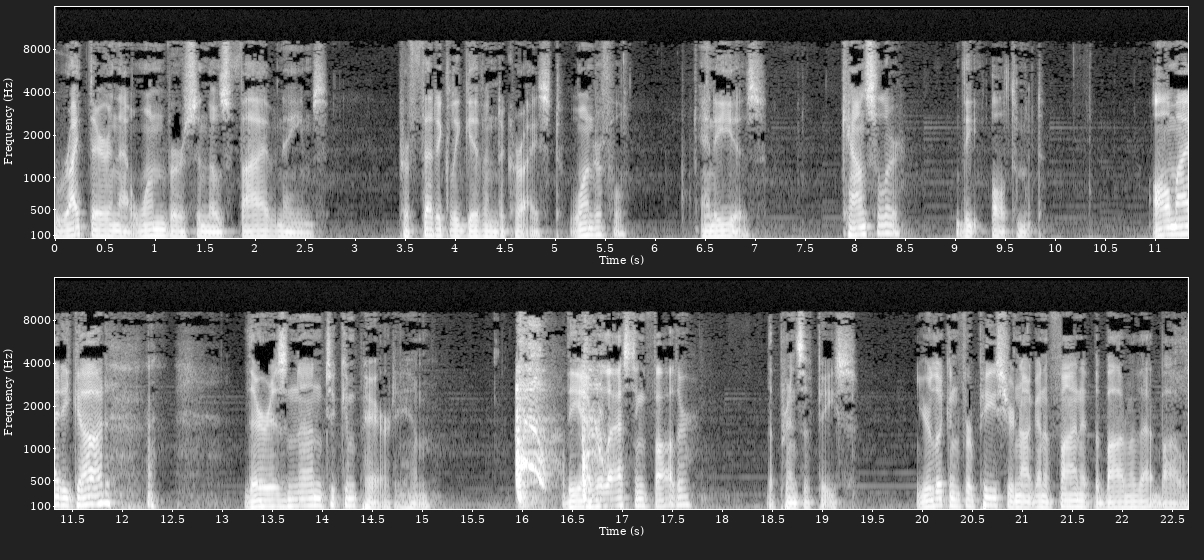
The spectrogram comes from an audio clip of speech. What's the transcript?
right there in that one verse in those five names prophetically given to Christ. Wonderful, and He is. Counselor, the ultimate. Almighty God, there is none to compare to Him. the everlasting Father, the Prince of Peace. You're looking for peace, you're not going to find it at the bottom of that bottle.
